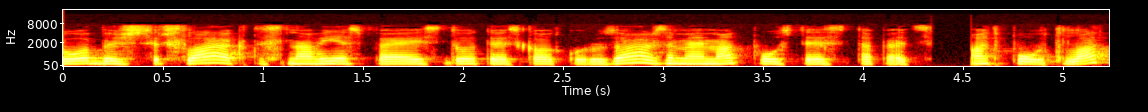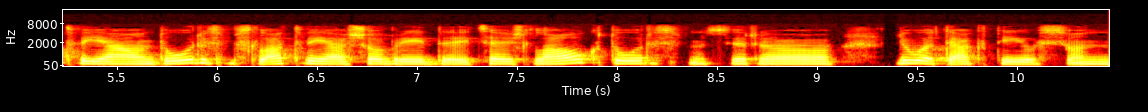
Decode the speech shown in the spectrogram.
robežas ir slēgtas, nav iespējas doties kaut kur uz ārzemēm, atpūsties. Tāpēc atpūta Latvijā un turisms Latvijā šobrīd ceļš lauku turisms ir ļoti aktīvs, un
